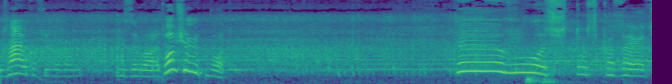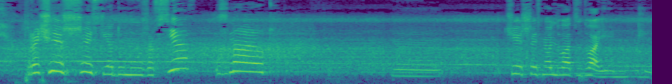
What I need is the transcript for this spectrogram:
узнаю, как его зовут. Называют. В общем, вот. Э, вот, что сказать. Про CS6, я думаю, уже все знают. Э, CS6022 я имею в виду.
